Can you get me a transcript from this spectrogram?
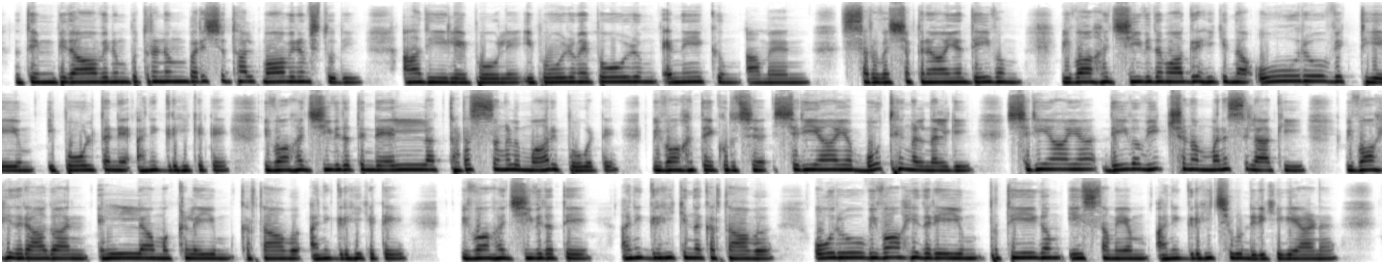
നിത്യം പിതാവിനും പുത്രനും പരിശുദ്ധാത്മാവിനും സ്തുതി. ആദിയിലെ പോലെ ഇപ്പോഴും എപ്പോഴും എന്നേക്കും. ആമേൻ. സർവശക്തനായ ദൈവം വിവാഹ ജീവിതം ആഗ്രഹിക്കുന്ന ഓരോ വ്യക്തിയെയും ഇപ്പോൾ തന്നെ അനുഗ്രഹിക്കട്ടെ. വിവാഹ ജീവിതത്തിന്റെ എല്ലാ തടസ്സങ്ങളും മാറിപ്പോകട്ടെ. വിവാഹത്തെക്കുറിച്ച് ശരിയായ ബോധ്യങ്ങൾ നൽകി ശരിയായ ദൈവവീക്ഷണം മനസ്സിലാക്കി വിവാഹിതരാകാൻ എല്ലാ മക്കളെയും കർത്താവ് അനുഗ്രഹിക്കട്ടെ. വിവാഹ ജീവിതത്തെ അനുഗ്രഹിക്കുന്ന കർത്താവ് ഓരോ വിവാഹിതരെയും പ്രത്യേകം ഈ സമയം അനുഗ്രഹിച്ചുകൊണ്ടിരിക്കുകയാണ്.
